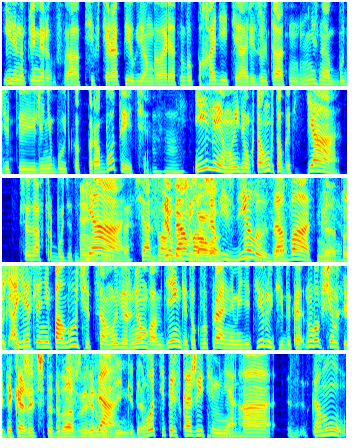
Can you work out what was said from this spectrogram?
или, например, в а, психотерапию, где вам говорят, ну вы походите, а результат, не знаю, будет или не будет, как поработаете. Или мы идем к тому, кто говорит, я, Все завтра будет. я сейчас вам Сделаю дам всё за волшеб и сделаю Ага. за Да. вас. Да, точно. А если не получится, мы вернем вам деньги, только вы правильно медитируете. И дока- Ну, в общем, И докажите, что должны вернуть Да. деньги, да. вот теперь скажите мне, а кому,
